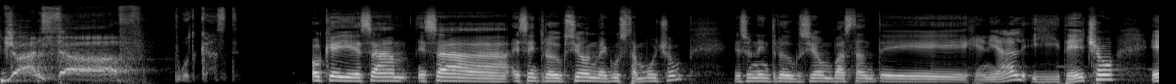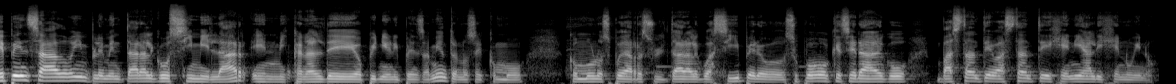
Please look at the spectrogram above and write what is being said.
Joam Staff Podcast. Ok, esa, esa, esa introducción me gusta mucho. Es una introducción bastante genial y de hecho he pensado implementar algo similar en mi canal de opinión y pensamiento. No sé cómo, cómo nos pueda resultar algo así, pero supongo que será algo bastante, bastante genial y genuino.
